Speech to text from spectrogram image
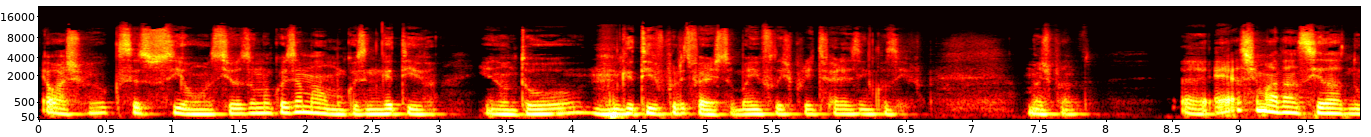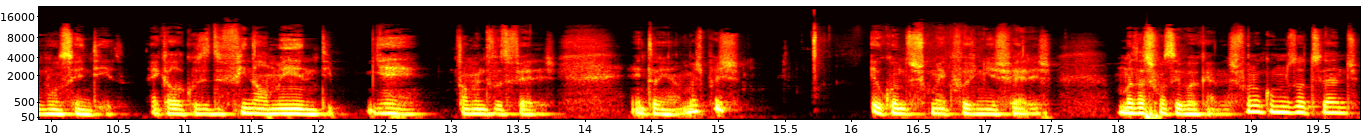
eu acho que se associa um ansioso a uma coisa má, uma coisa negativa. Eu não estou negativo por ir de férias. Estou bem feliz por ir de férias, inclusive. Mas pronto. Uh, é a chamada ansiedade no bom sentido. É aquela coisa de finalmente, tipo, yeah, totalmente vou de férias. Então, yeah, mas depois eu conto-vos como é que foi as minhas férias, mas acho que vão ser bacanas. Foram como nos outros anos,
